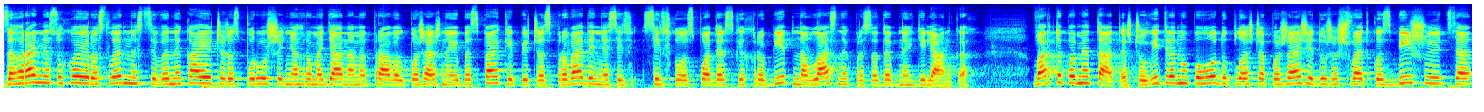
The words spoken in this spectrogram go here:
Загорання сухої рослинності виникає через порушення громадянами правил пожежної безпеки під час проведення сільськогосподарських робіт на власних присадибних ділянках. Варто пам'ятати, що у вітряну погоду площа пожежі дуже швидко збільшується,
